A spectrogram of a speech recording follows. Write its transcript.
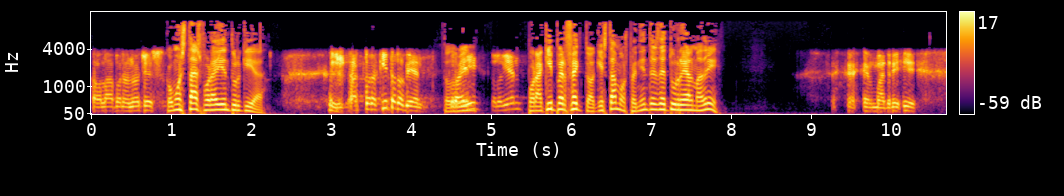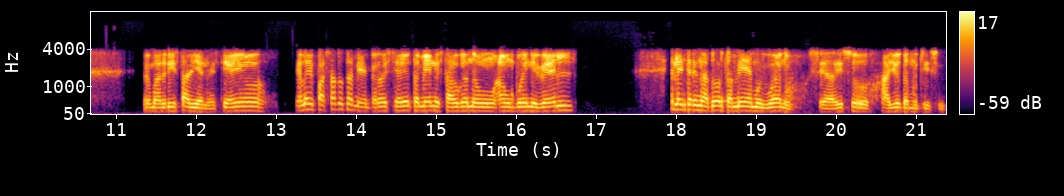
Hola, buenas noches. ¿Cómo estás por ahí en Turquía? Por aquí todo bien. ¿Todo ¿Por bien? ahí todo bien? Por aquí perfecto, aquí estamos, pendientes de tu Real Madrid. El Madrid, el Madrid está bien. Este año, el año pasado también, pero este año también está jugando a un buen nivel. El entrenador también es muy bueno, o sea, eso ayuda muchísimo.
